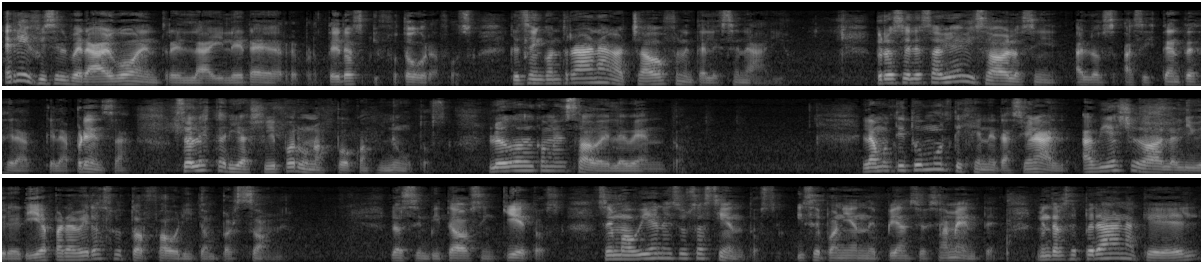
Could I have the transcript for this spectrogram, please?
Era difícil ver algo entre la hilera de reporteros y fotógrafos que se encontraban agachados frente al escenario. Pero se les había avisado a los, asistentes de que la prensa solo estaría allí por unos pocos minutos, luego de comenzado el evento. La multitud multigeneracional había llegado a la librería para ver a su autor favorito en persona. Los invitados inquietos se movían en sus asientos y se ponían de pie ansiosamente mientras esperaban a que él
